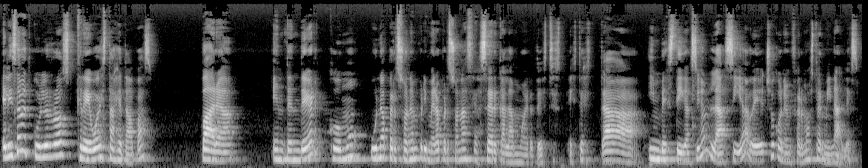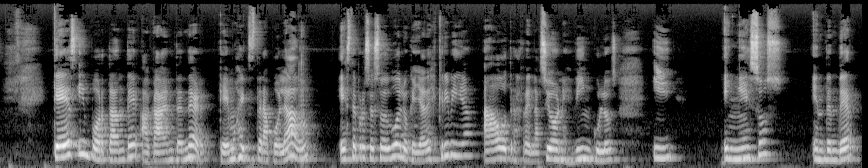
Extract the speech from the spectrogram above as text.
Elizabeth Kubler-Ross creó estas etapas para entender cómo una persona en primera persona se acerca a la muerte. Este, este, esta investigación la hacía, de hecho, con enfermos terminales. ¿Qué es importante acá entender? Que hemos extrapolado este proceso de duelo que ya describía a otras relaciones, vínculos y en esos entender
